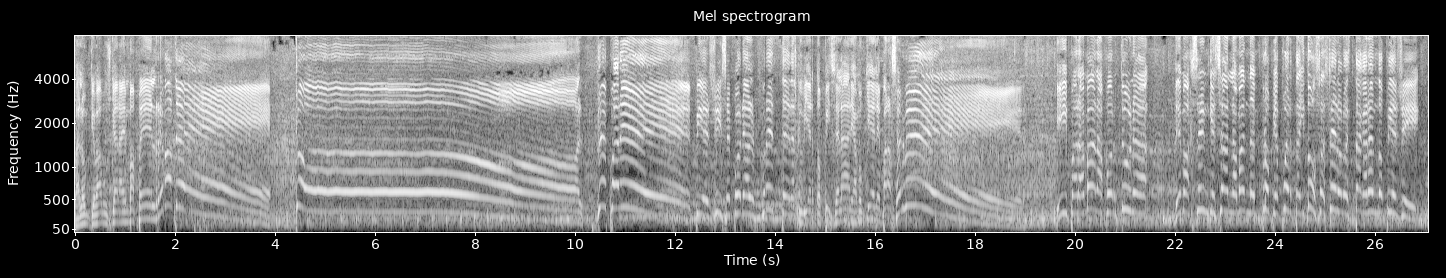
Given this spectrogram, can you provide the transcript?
Balón que va a buscar a Mbappé. El rebote. ¡Gol! De París. PSG se pone al frente. Descubierto, pisa el área. Mukiele para servir. Y para mala fortuna de Maxen Quesan la manda en propia puerta y 2 a 0 lo está ganando PSG.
